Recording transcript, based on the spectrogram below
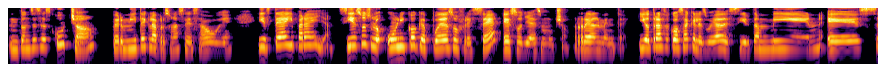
Entonces escucha permite que la persona se desahogue y esté ahí para ella. Si eso es lo único que puedes ofrecer, eso ya es mucho, realmente. Y otra cosa que les voy a decir también es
